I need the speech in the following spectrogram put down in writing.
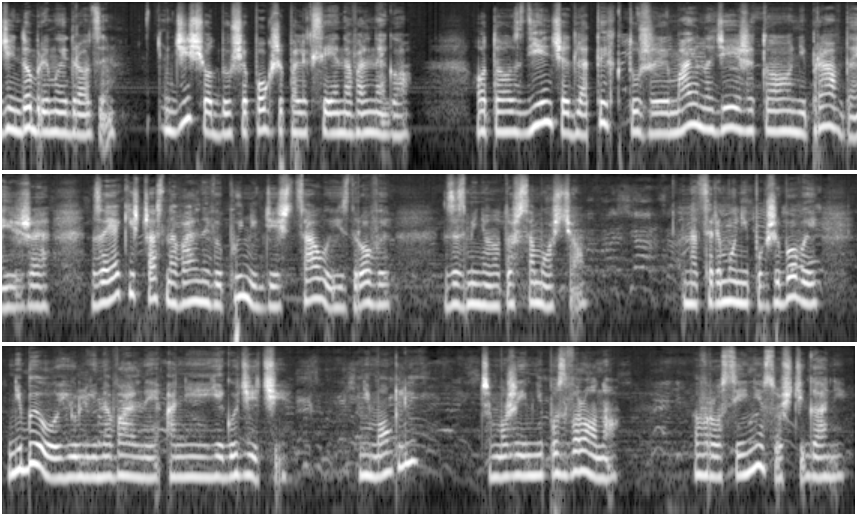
Dzień dobry, moi drodzy. Dziś odbył się pogrzeb Aleksieja Nawalnego. Oto zdjęcie dla tych, którzy mają nadzieję, że to nieprawda i że za jakiś czas Nawalny wypłynie gdzieś cały i zdrowy ze zmienioną tożsamością. Na ceremonii pogrzebowej nie było Julii Nawalnej ani jego dzieci. Nie mogli? Czy może im nie pozwolono? W Rosji nie są ścigani.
